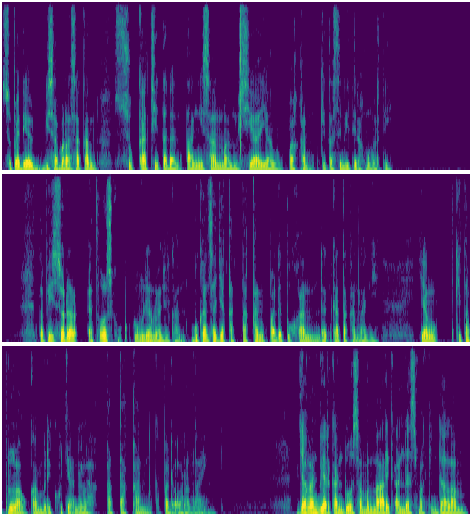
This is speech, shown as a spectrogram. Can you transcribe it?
supaya dia bisa merasakan sukacita dan tangisan manusia yang bahkan kita sendiri tidak mengerti? Tapi saudara Edwards kemudian melanjutkan, bukan saja katakan kepada Tuhan dan katakan lagi. Yang kita perlu lakukan berikutnya adalah katakan kepada orang lain. Jangan biarkan dosa menarik Anda semakin dalam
